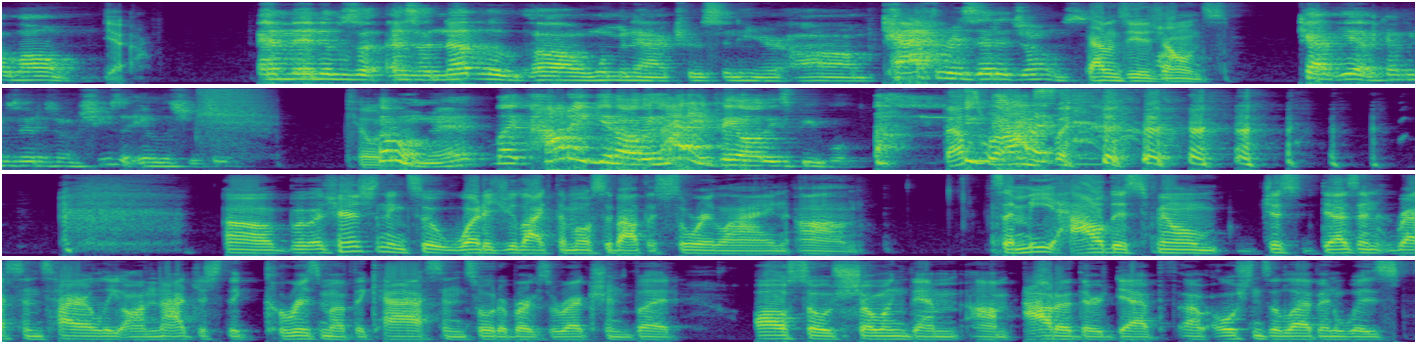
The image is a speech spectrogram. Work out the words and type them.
alone. Yeah. And then it was a, as another uh, woman actress in here, um, Catherine Zeta-Jones. Catherine Zeta-Jones. Cat, yeah, Catherine Zeta-Jones. She's an A-lister too. Killed Come on, man. Like, how do they get all these? How do they pay all these people? That's what I'm saying. uh, but transitioning to what did you like the most about the storyline? Um, to me, how this film just doesn't rest entirely on not just the charisma of the cast and Soderbergh's direction, but also showing them um, out of their depth. Uh, Ocean's Eleven was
